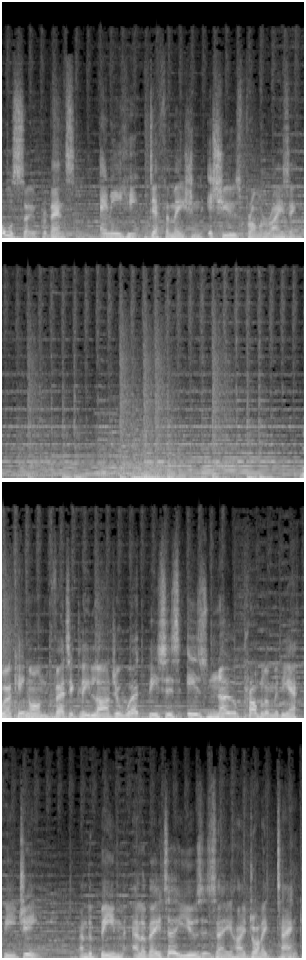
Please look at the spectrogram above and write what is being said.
also prevents any heat deformation issues from arising. Working on vertically larger workpieces is no problem with the FPG, and the beam elevator uses a hydraulic tank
